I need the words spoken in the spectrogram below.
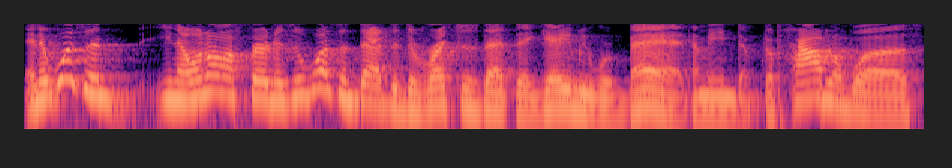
And it wasn't, you know, in all fairness, it wasn't that the directions that they gave me were bad. I mean, the, the problem was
